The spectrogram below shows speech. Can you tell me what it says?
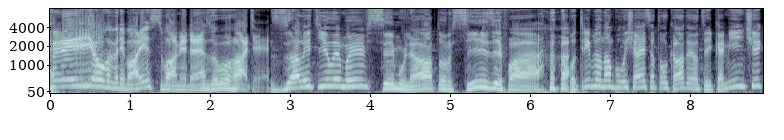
Hey! Йоу, everybody, з вами Дензо Бугаті. Залетіли ми в симулятор Сізіфа. Потрібно нам, виходить, толкати оцей камінчик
